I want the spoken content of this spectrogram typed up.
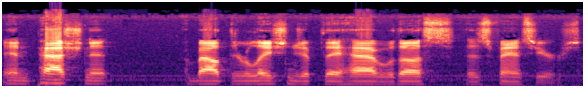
and passionate about the relationship they have with us as fanciers.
